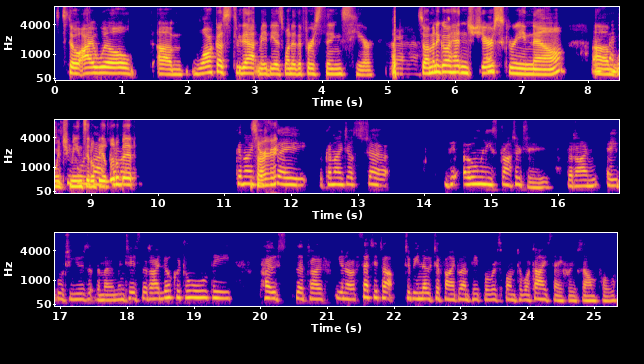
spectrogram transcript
So I will um, walk us through that maybe as one of the first things here. So I'm going to go ahead and share screen now, um, and which means it'll be a little can I- bit. Can I Sorry? just say, can I just share? The only strategy that I'm able to use at the moment is that I look at all the posts that I've, you know, I've set it up to be notified when people respond to what I say, for example,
